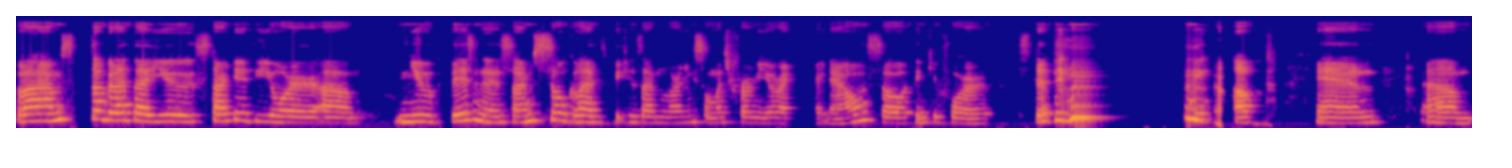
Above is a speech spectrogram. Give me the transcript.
Well, I'm so glad that you started your um, new business. I'm so glad because I'm learning so much from you right, right now. So thank you for stepping up and um,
